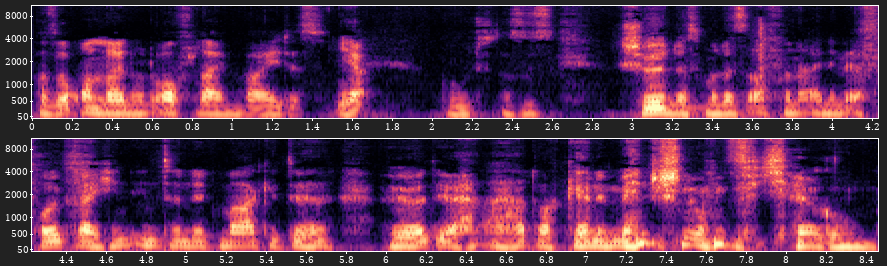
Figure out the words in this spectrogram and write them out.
Also online und offline beides. Ja. Gut, das ist schön, dass man das auch von einem erfolgreichen Internetmarketer hört. Er, hat auch gerne Menschen um sich herum.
